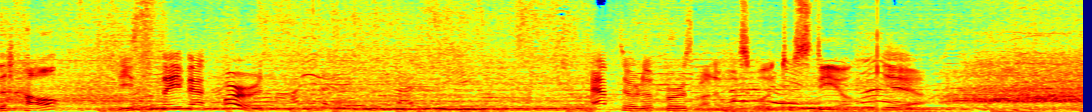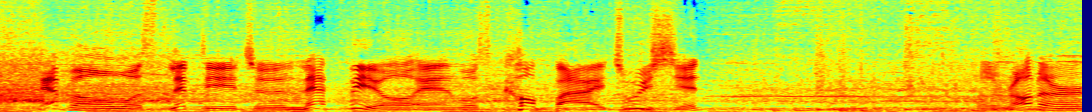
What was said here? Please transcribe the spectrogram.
Zihao, he saved at first after the first runner was going to steal. Yeah. That ball was lifted to left field and was caught by Zhu Yuxian. The runner,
